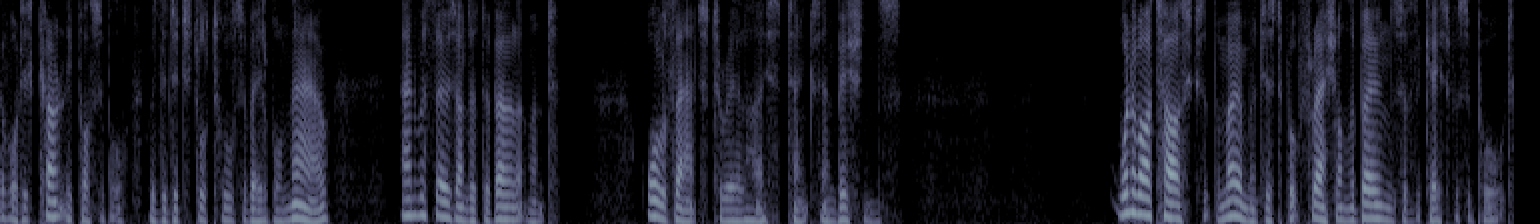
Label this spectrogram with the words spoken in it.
of what is currently possible with the digital tools available now and with those under development. All of that to realise TaNC's ambitions. One of our tasks at the moment is to put flesh on the bones of the case for support,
